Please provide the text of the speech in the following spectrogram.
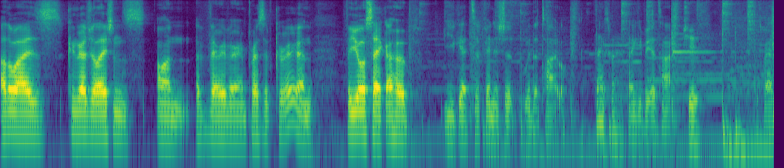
otherwise, congratulations on a very, very impressive career. And for your sake, I hope you get to finish it with a title. Thanks, man. Thank you for your time. Cheers. Thanks, Brad.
